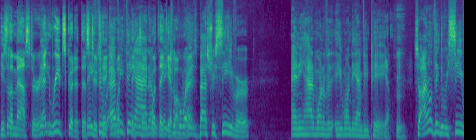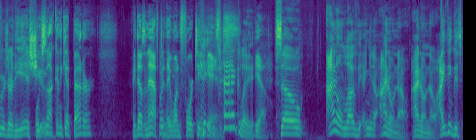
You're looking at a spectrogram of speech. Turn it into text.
He's So the master, they- and Reid's good at this they too. threw Taking what everything they at take him. what they, give took him, away right? his best receiver, and he had one of the, he won the MVP. Yeah. Hmm. So I don't think the receivers are the issue. Well, he's not going to get better. He doesn't have to. They won 14 games. Exactly. Yeah. So I don't love the, you know, I don't know. I don't know. I think this,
